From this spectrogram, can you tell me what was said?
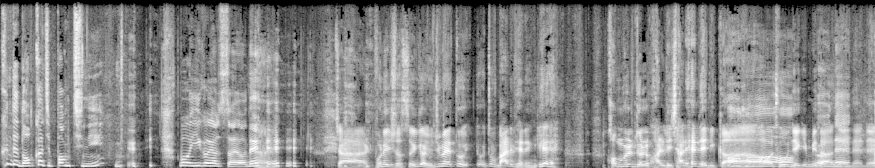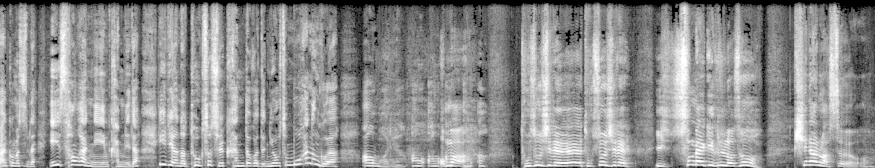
근데 너까지 뻥치니? 뭐 이거였어요. 네. 네. 자, 보내주셨어요. 그러니까 요즘에 또, 또 말이 되는 게 건물들 관리 잘해야 되니까. 아, 좋은 얘기입니다. 어, 네. 네네 아, 고맙습니다. 이성화님 갑니다. 이리야, 너 독서실 간다거든. 여기서 뭐 하는 거야? 아우, 머리야. 아우, 아우, 엄마, 아우, 아우. 도서실에, 독서실에 이 수맥이 흘러서 피난 왔어요.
